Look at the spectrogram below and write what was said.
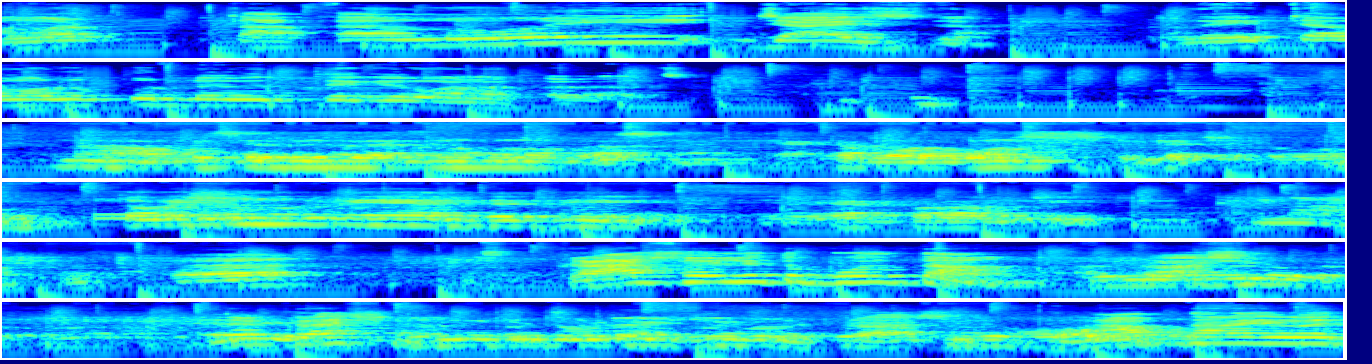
আমার তাকানোই জায়জ না। মানে এটা আমার উপর লেভেল থেকে মানা করা আছে। না অফিসের ভিতরে এখনও কোনো ক্লাস নাই। একটা বড় বোন দুইটা ছোট বোন। তবে সুন্দরী মেয়ে দেখি অ্যাড করা উচিত। না হ্যাঁ ক্রাশ হইলে তো বলতাম। আপনারা এবার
